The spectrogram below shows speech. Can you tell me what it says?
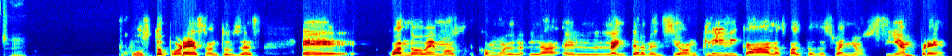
Sí. Justo por eso, entonces, eh, cuando vemos como la, la, intervención clínica las faltas de sueño, siempre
